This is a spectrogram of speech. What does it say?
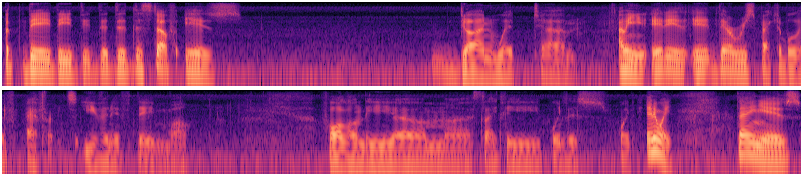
But the the the, the, the stuff is done with. Um, I mean, it is it, they're respectable efforts, even if they well fall on the um, uh, slightly pointless point. Anyway, thing is,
